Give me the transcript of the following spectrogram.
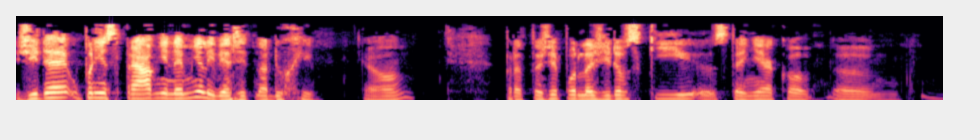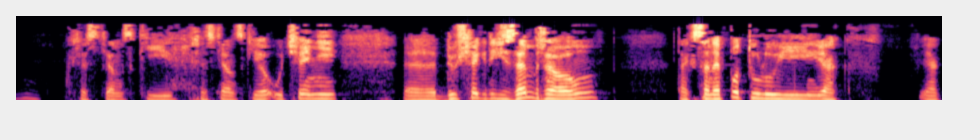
židé úplně správně neměli věřit na duchy. Jo? Protože podle židovský, stejně jako eh, křesťanský, křesťanského učení, eh, duše, když zemřou, tak se nepotulují, jak, jak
